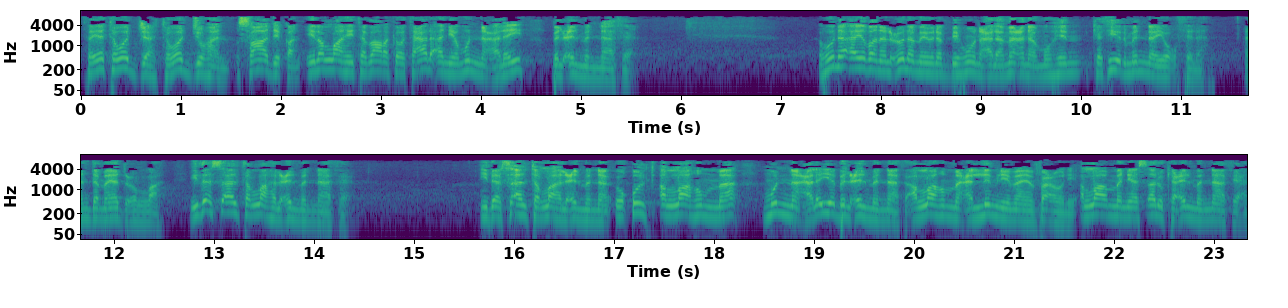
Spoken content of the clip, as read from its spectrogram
فيتوجه توجها صادقا إلى الله تبارك وتعالى أن يمن عليه بالعلم النافع. هنا أيضا العلماء ينبهون على معنى مهم كثير منا يغفله عندما يدعو الله. إذا سألت الله العلم النافع إذا سألت الله العلم النافع وقلت اللهم من علي بالعلم النافع اللهم علمني ما ينفعني اللهم أني أسألك علما نافعا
